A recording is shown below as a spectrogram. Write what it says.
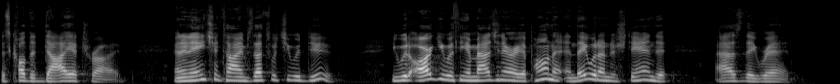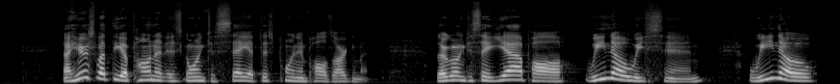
It's called the diatribe. And in ancient times, that's what you would do. You would argue with the imaginary opponent, and they would understand it as they read. Now, here's what the opponent is going to say at this point in Paul's argument. They're going to say, Yeah, Paul, we know we sin. We know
